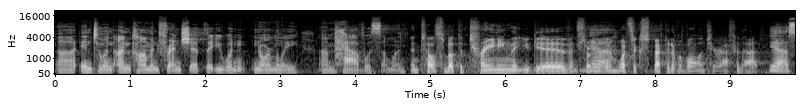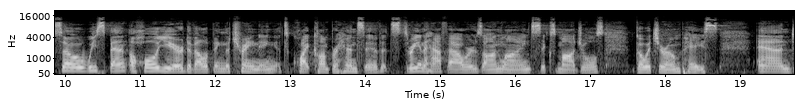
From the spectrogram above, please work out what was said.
uh, into an uncommon friendship that you wouldn't normally um, have with someone. And tell us about the training that you give and sort Yeah. of then what's expected of a volunteer after that. Yeah, so we spent a whole year developing the training. It's quite comprehensive. It's three and a half hours online, six modules. Go at your own pace. And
